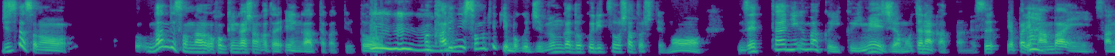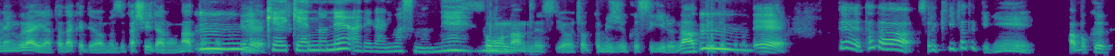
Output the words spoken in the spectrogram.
実はその、なんでそんな保険会社の方縁があったかっていうと、まあ、仮にその時僕自分が独立をしたとしても、絶対にうまくいくイメージは持てなかったんです。やっぱり販売員3年ぐらいやっただけでは難しいだろうなと思って。経験のね、あれがありますもんね。そうなんですよ。ちょっと未熟すぎるなっていうところで、で、ただ、それ聞いた時に、あ僕、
